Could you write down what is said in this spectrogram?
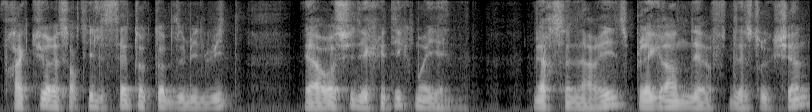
Fracture est sorti le 7 octobre 2008 et a reçu des critiques moyennes. Mercenaries, Playground of Destruction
